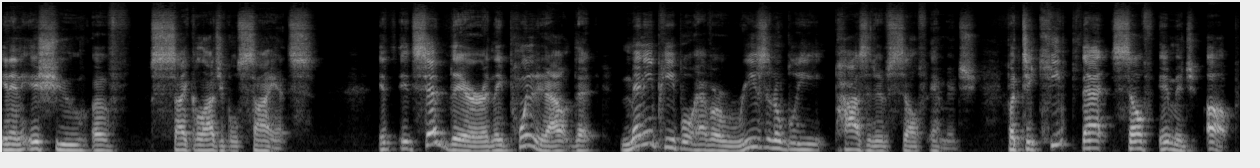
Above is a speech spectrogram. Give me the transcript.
in an issue of Psychological Science. It, it said there, and they pointed out that many people have a reasonably positive self image, but to keep that self image up,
